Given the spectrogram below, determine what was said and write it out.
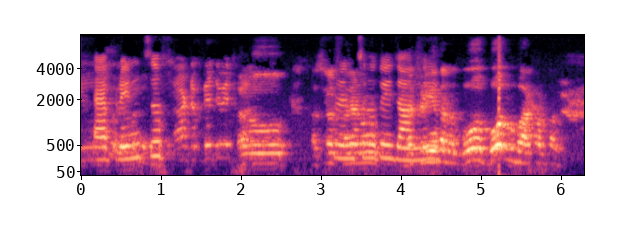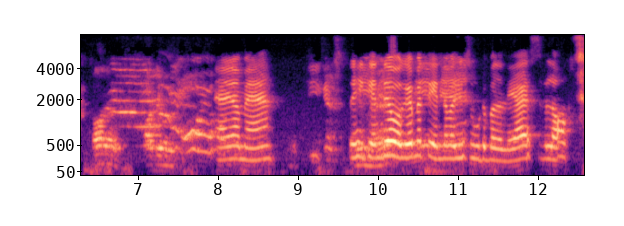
ਇਹ ਪ੍ਰਿੰਸ। ਆ ਡੱਬੇ ਦੇ ਵਿੱਚ। ਹੈਲੋ। ਅਸੀਂ ਪ੍ਰਿੰਸ ਨੂੰ ਤੁਸੀਂ ਜਾਣਦੇ ਹੋ ਤੁਹਾਨੂੰ ਬਹੁਤ ਬਹੁਤ ਮੁਬਾਰਕਾਂ ਤੁਹਾਨੂੰ ਨੂੰ ਵੱਲੋਂ। ਆ ਮੈਂ। ਤੁਸੀਂ ਕਹਿੰਦੇ ਹੋਗੇ ਮੈਂ ਤਿੰਨ ਵਾਰੀ ਸੂਟ ਬਦਲਿਆ ਇਸ ਵਲੌਗ 'ਚ।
